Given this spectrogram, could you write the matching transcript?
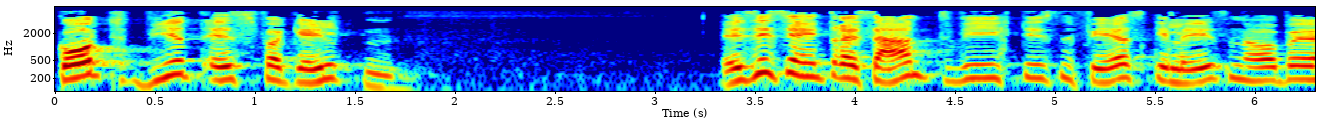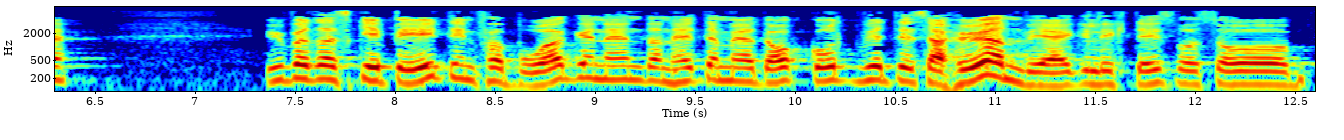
Gott wird es vergelten. Es ist ja interessant, wie ich diesen Vers gelesen habe über das Gebet in Verborgenen, dann hätte man ja gedacht, Gott wird es erhören, wie eigentlich das, was so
